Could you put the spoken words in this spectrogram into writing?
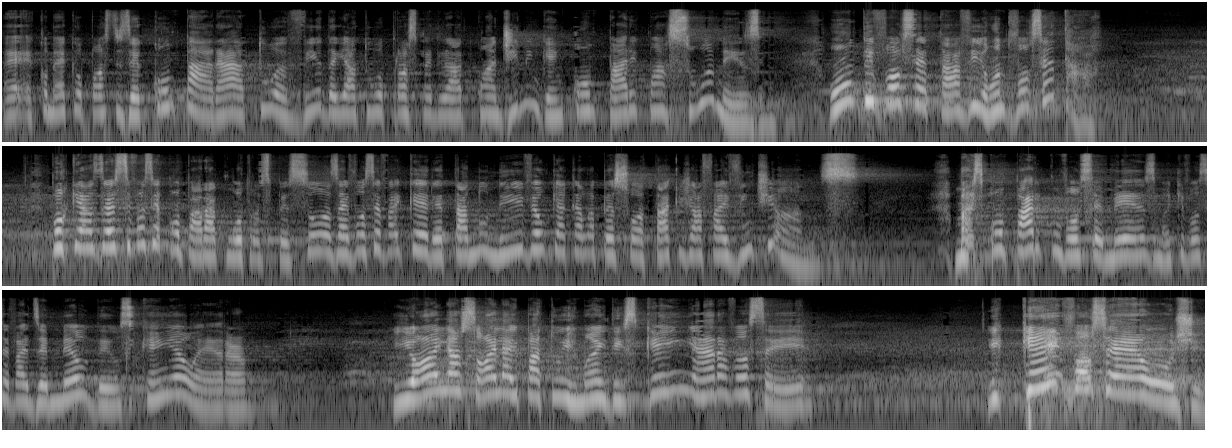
é, é, como é que eu posso dizer, comparar a tua vida e a tua prosperidade com a de ninguém. Compare com a sua mesmo. Onde você estava e onde você está. Porque às vezes, se você comparar com outras pessoas, aí você vai querer estar tá no nível que aquela pessoa está, que já faz 20 anos. Mas compare com você mesma, que você vai dizer: Meu Deus, quem eu era? E olha só, olha aí para tua irmã e diz: Quem era você? E quem você é hoje?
